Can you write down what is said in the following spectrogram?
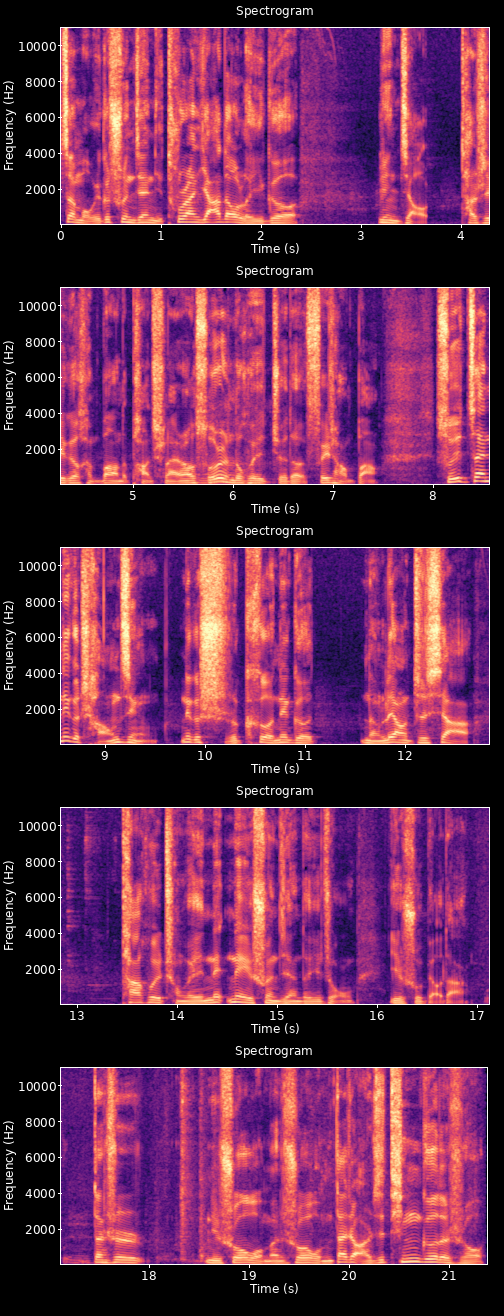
在某一个瞬间，你突然压到了一个韵脚，它是一个很棒的 punch line，然后所有人都会觉得非常棒。所以在那个场景、那个时刻、那个能量之下，它会成为那那一瞬间的一种艺术表达。但是你说我们说我们戴着耳机听歌的时候，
